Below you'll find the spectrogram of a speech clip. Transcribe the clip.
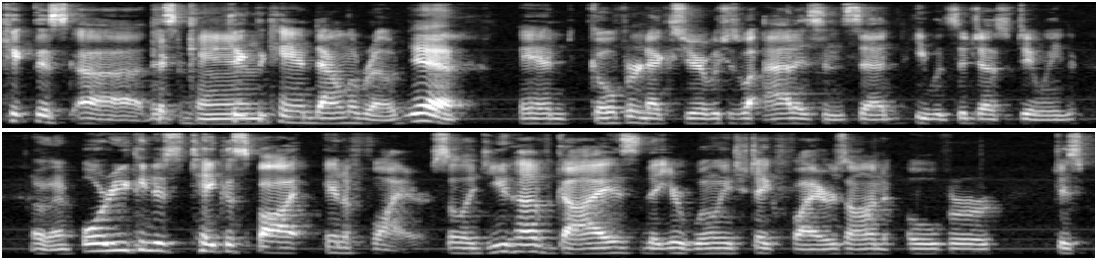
kick this uh this the can. kick the can down the road Yeah. and go for next year which is what addison said he would suggest doing Okay. or you can just take a spot in a flyer so like do you have guys that you're willing to take flyers on over just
